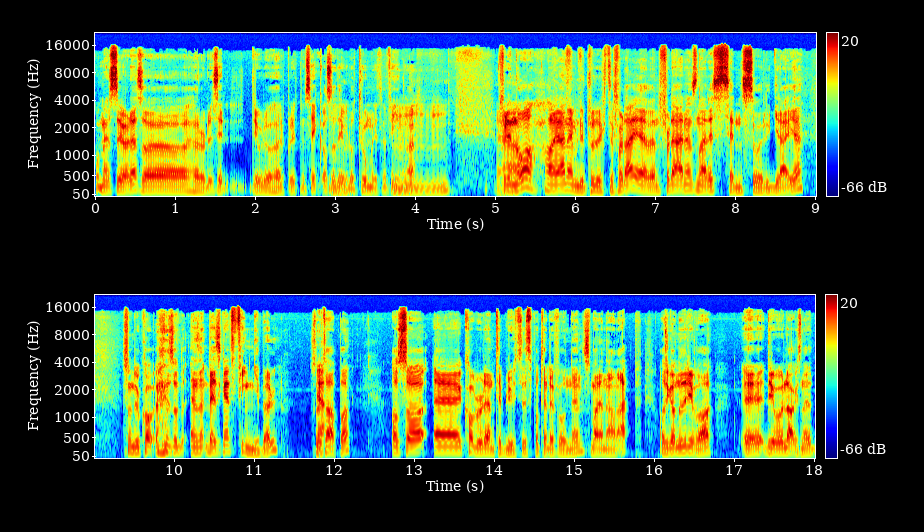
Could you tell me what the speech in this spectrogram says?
Og mens du gjør det, så hører du, driver du og hører på litt musikk, og så driver du og trommer litt med fingrene. Fordi Ja. nå har jeg nemlig produkter for deg, Even. For det er en sånn sensorgreie. Som du, så en, sånn- basically en fingerbøll som Ja. du tar på. Og så eh, kobler du den til Bluetooth på telefonen din, som er en annen app. Og så kan du drive og, eh, drive og lage sånne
